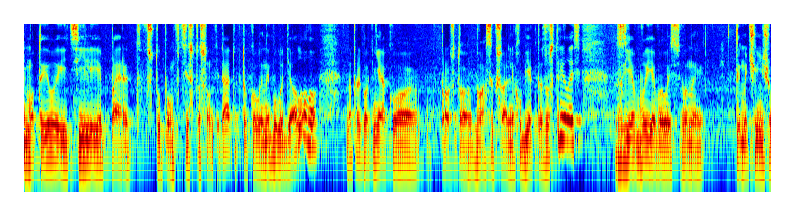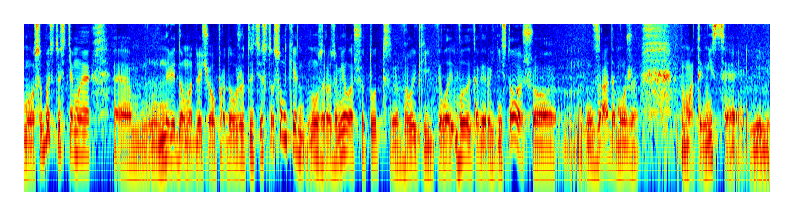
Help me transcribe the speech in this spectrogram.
мотиви і цілі перед вступом в ці стосунки. Та? Тобто, коли не було діалогу, наприклад, ніякого просто два сексуальних об'єкта зустрілись, виявились вони. Тими чи іншими особистостями ем, невідомо для чого продовжувати ці стосунки. Ну зрозуміло, що тут великий велика вірогідність того, що зрада може мати місце і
